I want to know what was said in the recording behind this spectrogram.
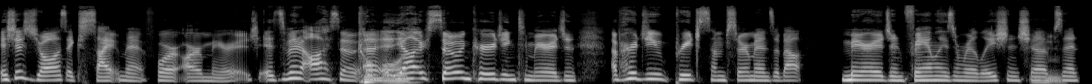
is just y'all's excitement for our marriage. It's been awesome. Uh, y'all are so encouraging to marriage. And I've heard you preach some sermons about marriage and families and relationships. Mm-hmm. And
